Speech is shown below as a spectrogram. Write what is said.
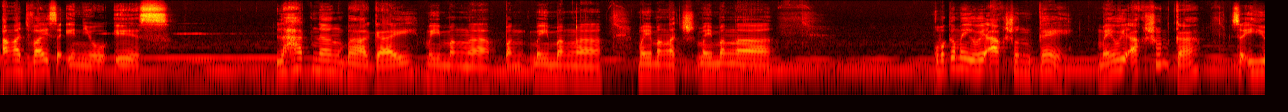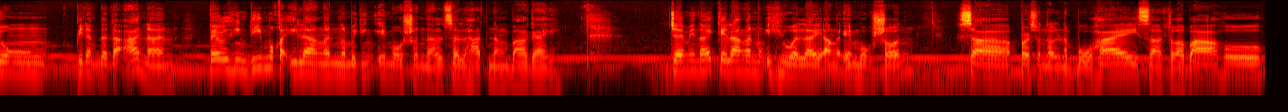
Ang advice sa inyo is lahat ng bagay may mga pang, may mga may mga may mga kumbaga may reaction ka eh. May reaction ka sa iyong pinagdadaanan pero hindi mo kailangan na maging emotional sa lahat ng bagay. Gemini, kailangan mong ihiwalay ang emotion sa personal na buhay, sa trabaho,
